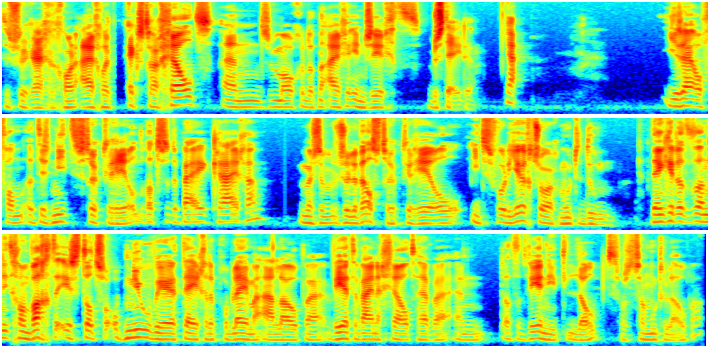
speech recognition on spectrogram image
Dus ze krijgen gewoon eigenlijk extra geld en ze mogen dat naar eigen inzicht besteden. Ja. Je zei al van het is niet structureel wat ze erbij krijgen, maar ze zullen wel structureel iets voor de jeugdzorg moeten doen. Denk je dat het dan niet gewoon wachten is tot ze opnieuw weer tegen de problemen aanlopen, weer te weinig geld hebben en dat het weer niet loopt zoals het zou moeten lopen?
